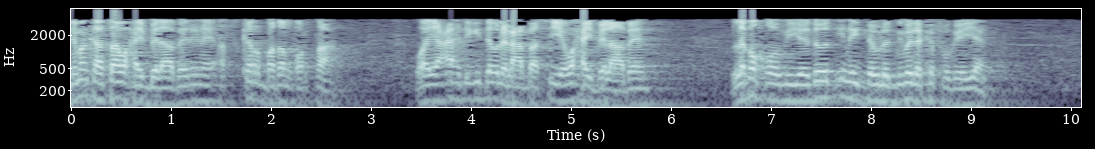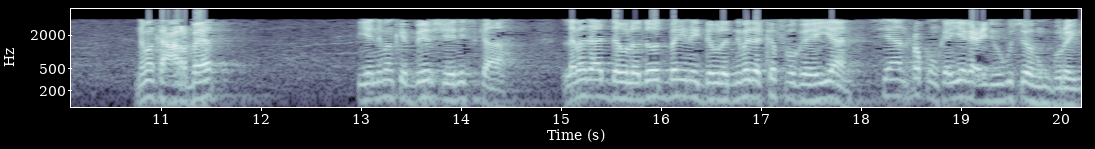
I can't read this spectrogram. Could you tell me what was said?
Nimankaasaa waxay bilaabeen inay askar badan qortaan. Waayo cahdigii dowla alcabaasiya waxay bilaabeen laba qowmiyadood inay dowladnimada ka fogeeyaan. Nimanka carbeed iyo nimanka beersheniska ah labadaa dowladoodba inay dowladnimada ka fogeeyaan si aan xukunka iyaga cidi ugu soo hungurayn.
